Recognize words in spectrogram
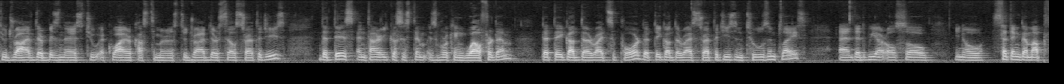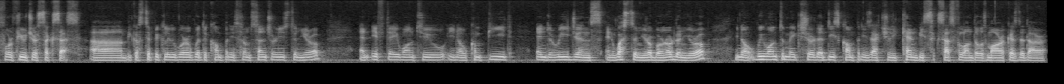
to drive their business, to acquire customers, to drive their sales strategies, that this entire ecosystem is working well for them that they got the right support, that they got the right strategies and tools in place, and that we are also you know setting them up for future success. Uh, because typically we work with the companies from Central and Eastern Europe, and if they want to you know compete in the regions in Western Europe or Northern Europe, you know we want to make sure that these companies actually can be successful on those markets that are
